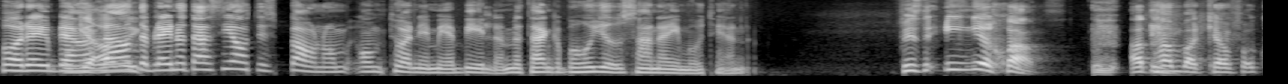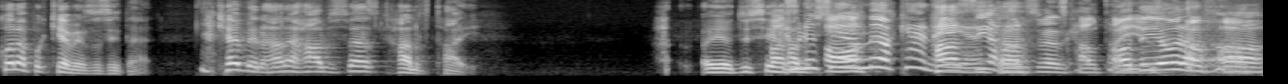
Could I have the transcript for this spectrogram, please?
För det blir, Okej, lär inte bli något asiatiskt barn om, om Tony är med i bilden med tanke på hur ljus han är emot henne. Finns det ingen chans att han bara kan få... Kolla på Kevin som sitter här. Kevin han är halvsvensk, halvthai. Ha- Du ser Fast- Men du ser hur mörk han är Han ju. ser halvsvensk halvthai Ja det gör han fan!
